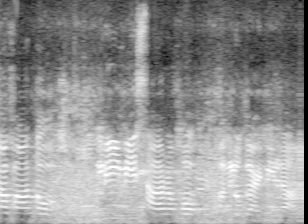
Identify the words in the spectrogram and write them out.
matabato, linis sa harap ko ang lugar nila.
